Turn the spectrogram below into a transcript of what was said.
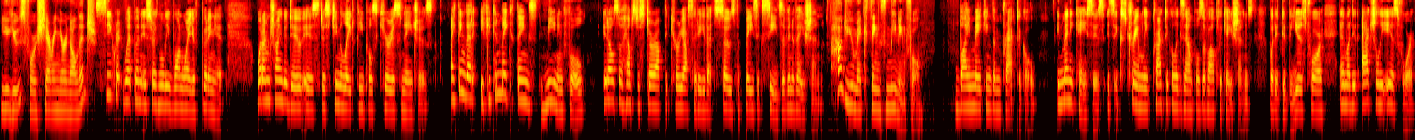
you use for sharing your knowledge? Secret weapon is certainly one way of putting it. What I'm trying to do is to stimulate people's curious natures. I think that if you can make things meaningful, it also helps to stir up the curiosity that sows the basic seeds of innovation. How do you make things meaningful? By making them practical. In many cases, it's extremely practical examples of applications, what it could be used for, and what it actually is for.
